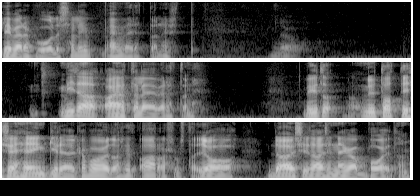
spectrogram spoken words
Liverpoolissa eli Evertonista. Joo. Mitä ajattelee Evertoni? Nyt, no. nyt otti sen henkireikävoiton sit Arsusta. Joo, Daisy sai sen ekan voiton.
